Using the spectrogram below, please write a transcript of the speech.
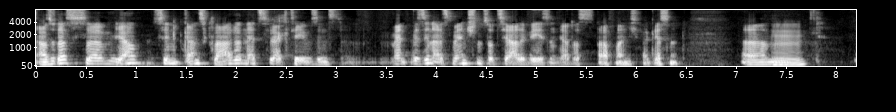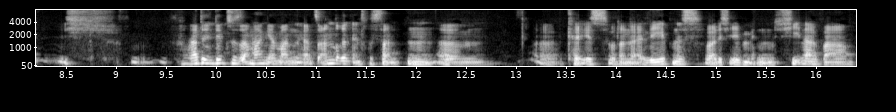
Also das ähm, ja, sind ganz klare Netzwerkthemen. Sind, wir sind als Menschen soziale Wesen, ja, das darf man nicht vergessen. Ähm, mhm. Ich hatte in dem Zusammenhang ja mal einen ganz anderen interessanten ähm, äh, Case oder ein Erlebnis, weil ich eben in China war,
